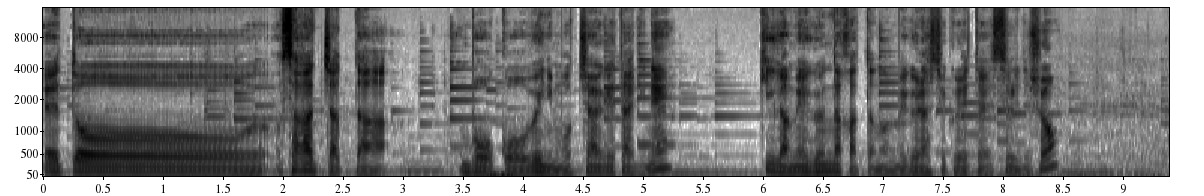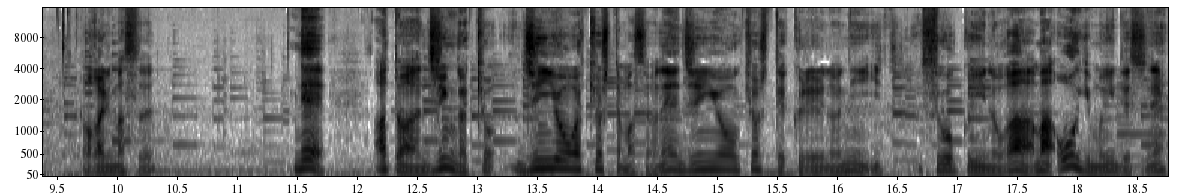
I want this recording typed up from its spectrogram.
えっと、下がっちゃった膀胱を上に持ち上げたりね、木が恵んなかったのを巡らしてくれたりするでしょ？わかります？で、あとは陣が陣用が拒してますよね。陣用を拒してくれるのに、すごくいいのが、まあ、奥義もいいですね。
